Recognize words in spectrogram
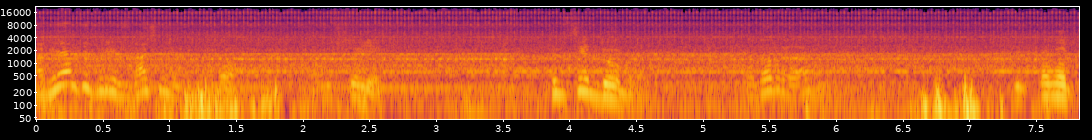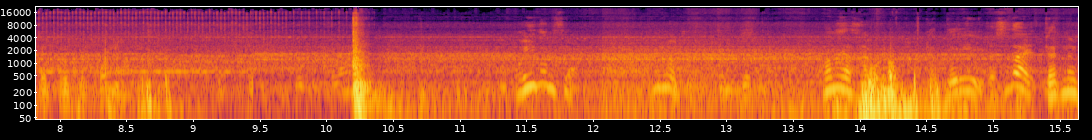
А где антифриз, да, чи ні? Там все є. Тут все добре. Ну добре, да? Тільки колодка трохи поняв. Поїдемося? Мене зовут. Та бери. Та сідай. Та ну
